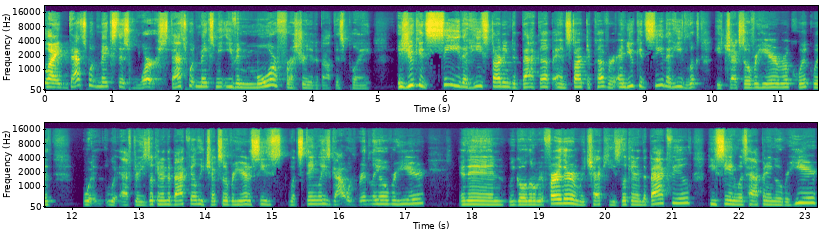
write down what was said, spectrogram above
Like that's what makes this worse. That's what makes me even more frustrated about this play. Is you can see that he's starting to back up and start to cover, and you can see that he looks. He checks over here real quick with after he's looking in the backfield, he checks over here to see what Stingley's got with Ridley over here. And then we go a little bit further and we check. He's looking in the backfield. He's seeing what's happening over here.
